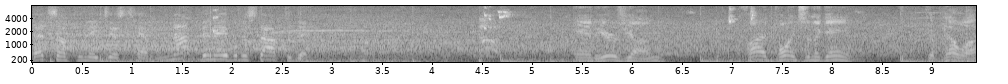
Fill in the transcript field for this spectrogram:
That's something they just have not been able to stop today. And here's Young. Five points in the game. Capela.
